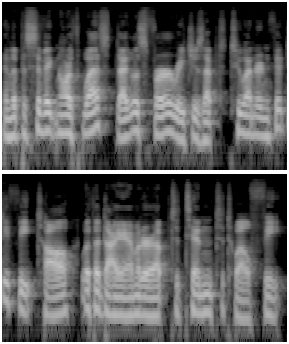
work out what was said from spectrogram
In the Pacific Northwest, Douglas fir reaches up to 250 feet tall with a diameter up to 10 to 12 feet.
